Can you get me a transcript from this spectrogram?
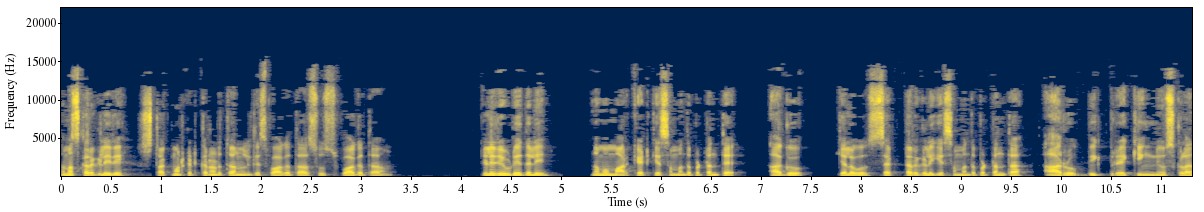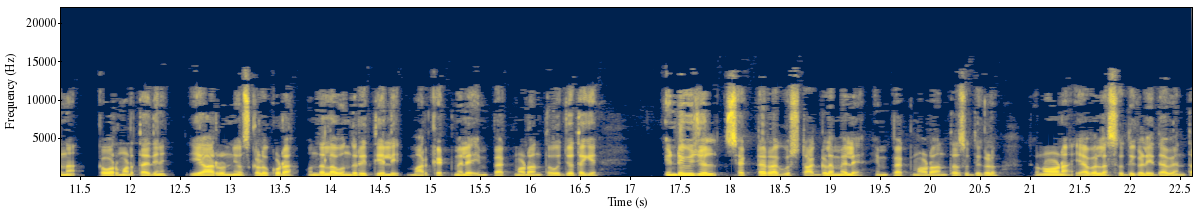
ನಮಸ್ಕಾರ ಸ್ಟಾಕ್ ಮಾರ್ಕೆಟ್ ಕನ್ನಡ ಚಾನಲ್ಗೆ ಸ್ವಾಗತ, ಸುಸ್ವಾಗತ. ಗೆಳೆಯರಿ ವಿಡಿಯೋದಲ್ಲಿ ನಮ್ಮ ಮಾರ್ಕೆಟ್ಗೆ ಸಂಬಂಧಪಟ್ಟಂತೆ ಹಾಗೂ ಕೆಲವು ಸೆಕ್ಟರ್ಗಳಿಗೆ ಸಂಬಂಧಪಟ್ಟಂತ ಆರು ಬಿಗ್ ಬ್ರೇಕಿಂಗ್ ನ್ಯೂಸ್ಗಳನ್ನು ಕವರ್ ಮಾಡ್ತಾ ಇದ್ದೀನಿ. ಈ ಆರು ನ್ಯೂಸ್ಗಳು ಕೂಡ ಒಂದಲ್ಲ ಒಂದು ರೀತಿಯಲ್ಲಿ ಮಾರ್ಕೆಟ್ ಮೇಲೆ ಇಂಪ್ಯಾಕ್ಟ್ ಮಾಡುವಂಥವು, ಜೊತೆಗೆ ಇಂಡಿವಿಜುವಲ್ ಸೆಕ್ಟರ್ ಹಾಗೂ ಸ್ಟಾಕ್ಗಳ ಮೇಲೆ ಇಂಪ್ಯಾಕ್ಟ್ ಮಾಡುವಂಥ ಸುದ್ದಿಗಳು. ನೋಡೋಣ ಯಾವೆಲ್ಲ ಸುದ್ದಿಗಳಿದ್ದಾವೆ ಅಂತ.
